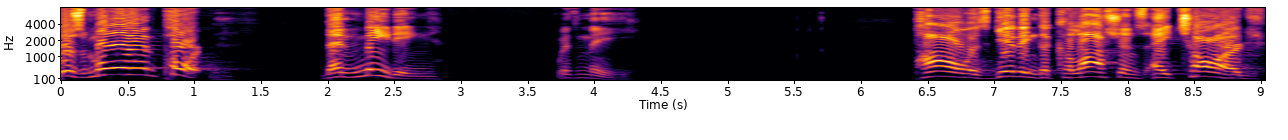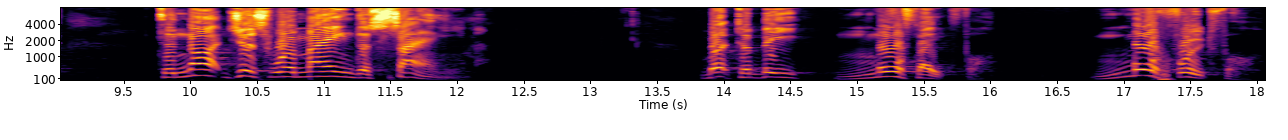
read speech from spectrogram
was more important than meeting with me. Paul was giving the Colossians a charge to not just remain the same, but to be more faithful, more fruitful,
